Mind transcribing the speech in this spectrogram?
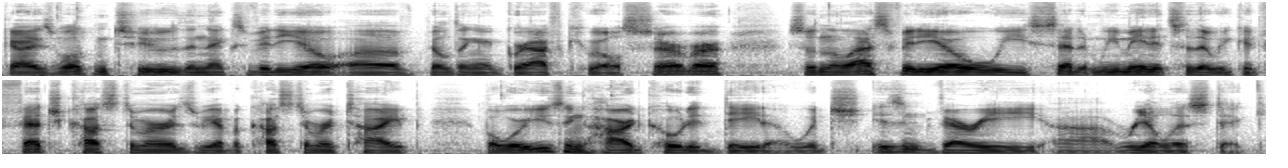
guys, welcome to the next video of building a GraphQL server. So in the last video we said we made it so that we could fetch customers, we have a customer type, but we're using hard-coded data, which isn't very uh, realistic.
